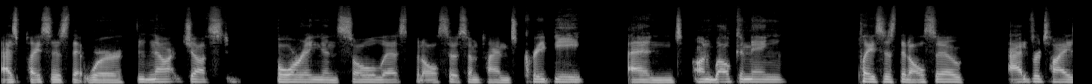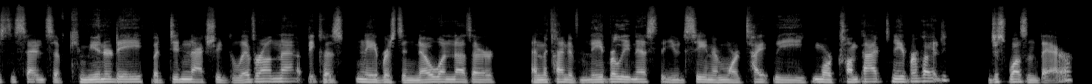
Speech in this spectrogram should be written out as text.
as places that were not just boring and soulless, but also sometimes creepy and unwelcoming. Places that also advertised a sense of community, but didn't actually deliver on that because neighbors didn't know one another. And the kind of neighborliness that you'd see in a more tightly, more compact neighborhood just wasn't there.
